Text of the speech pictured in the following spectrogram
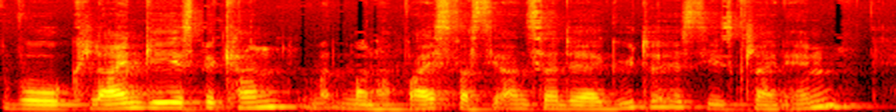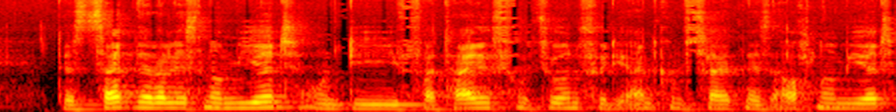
wo klein g ist bekannt, man weiß, was die Anzahl der Güter ist, die ist klein n. Das Zeitintervall ist normiert und die Verteilungsfunktion für die Ankunftszeiten ist auch normiert.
